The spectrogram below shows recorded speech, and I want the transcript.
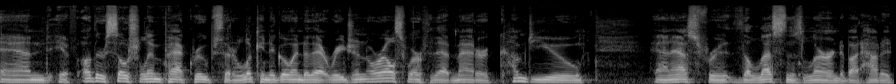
And if other social impact groups that are looking to go into that region or elsewhere for that matter come to you and ask for the lessons learned about how to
